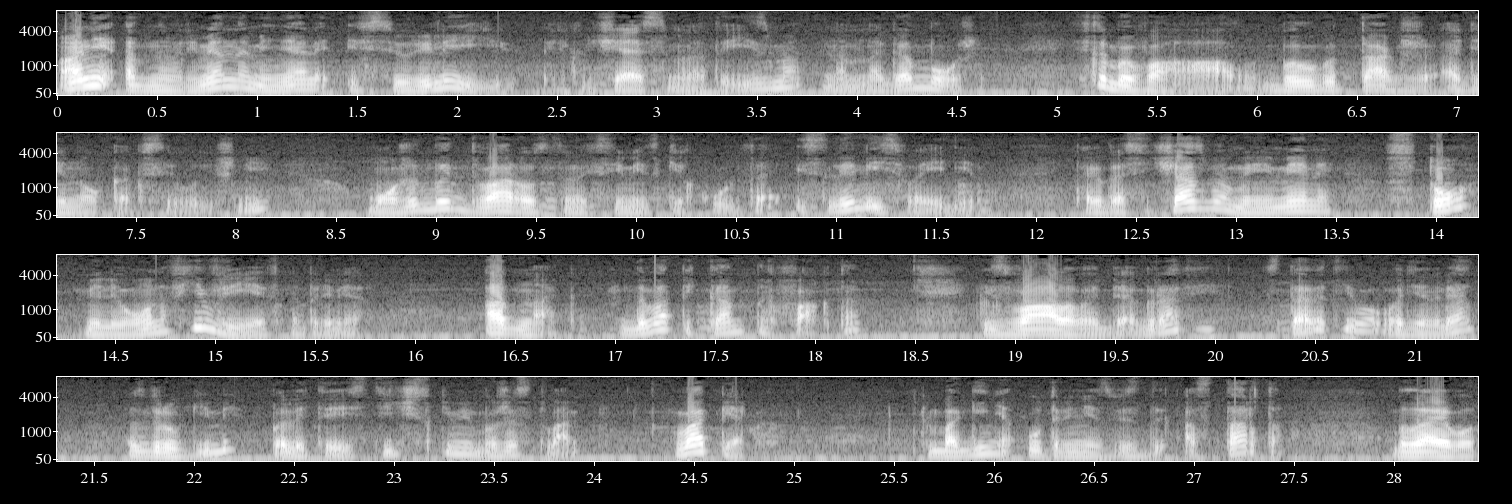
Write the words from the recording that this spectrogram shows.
они одновременно меняли и всю религию, переключаясь с монотеизма на многобожие. Если бы Ваал был бы так же одинок, как Всевышний, может быть, два родственных семитских культа и слились воедино. Тогда сейчас бы мы имели 100 миллионов евреев, например. Однако, два пикантных факта из валовой биографии ставят его в один ряд с другими политеистическими божествами. Во-первых, богиня утренней звезды Астарта была его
